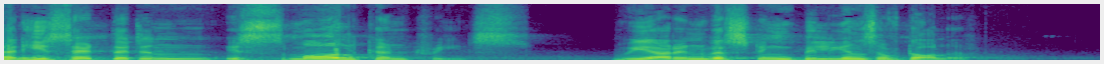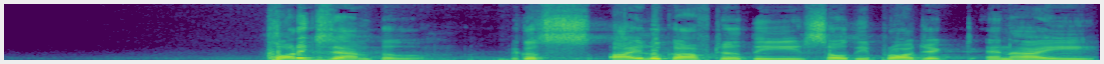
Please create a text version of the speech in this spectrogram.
And he said that in small countries, we are investing billions of dollars. For example, because I look after the Saudi project and I,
